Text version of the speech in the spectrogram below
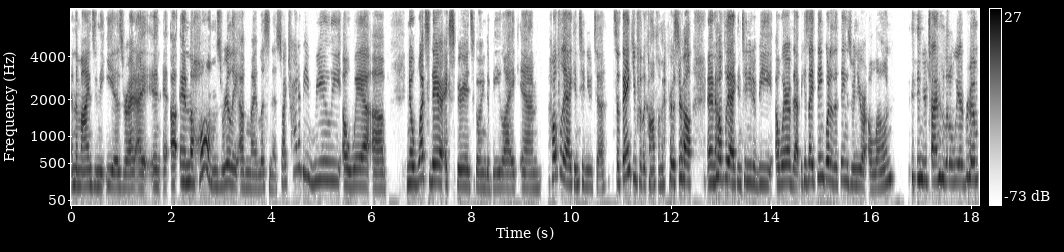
and the minds and the ears, right? I in uh, in the homes really of my listeners. So I try to be really aware of, you know, what's their experience going to be like, and hopefully I continue to. So thank you for the compliment, first of all, and hopefully I continue to be aware of that because I think one of the things when you're alone in your tiny little weird room,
